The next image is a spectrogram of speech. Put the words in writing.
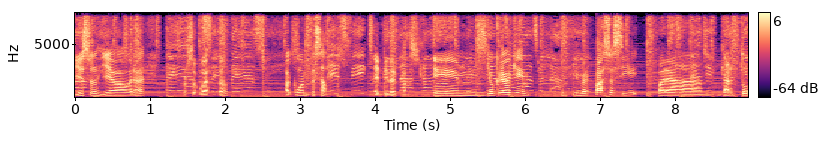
Y eso nos lleva ahora, por supuesto, a cómo empezamos. El primer paso. Em, yo creo que el primer paso así para dar tu...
